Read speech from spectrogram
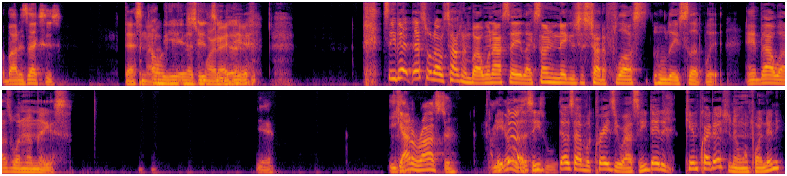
about his exes. That's not Oh, a yeah, I did smart see that. idea. See that that's what I was talking about when I say like some niggas just try to floss who they slept with. And Bow Wow's one of them niggas. Yeah, he got a roster. I'm he does. He does have a crazy roster. He dated Kim Kardashian at one point, didn't he?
